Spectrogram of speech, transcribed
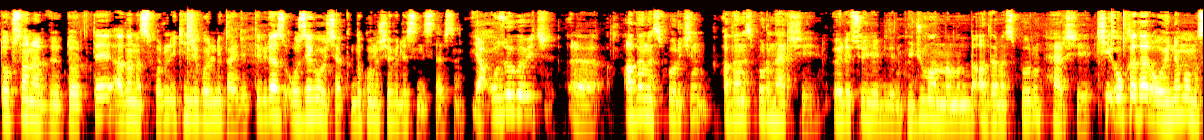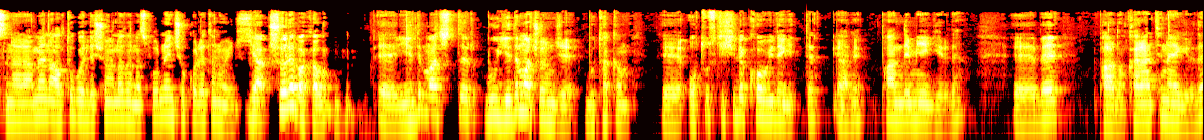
94'te Adana Spor'un ikinci golünü kaydetti. Biraz Ozegovic hakkında konuşabilirsin istersen. Ya Ozogovic e, Adana Spor için Adana Spor'un her şeyi. Öyle söyleyebilirim. Hücum anlamında Adana Spor'un her şeyi. Ki o kadar oynamamasına rağmen 6 golle şu an Adana Spor'un en çok gol atan oyuncusu. Ya şöyle bakalım. E, 7 maçtır bu 7 maç önce bu takım e, 30 kişiyle Covid'e gitti. Yani pandemiye girdi. E, ve pardon karantinaya girdi.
